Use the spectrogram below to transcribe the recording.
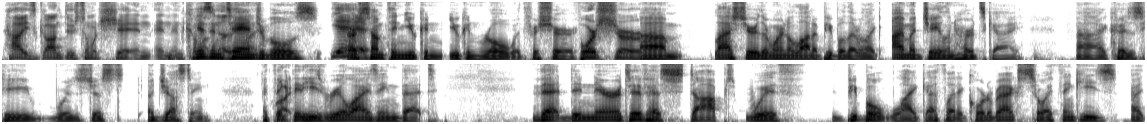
how he's gone through so much shit and and, and come His out the other side. intangibles Yeah. are something you can you can roll with for sure. for sure. Um, last year there weren't a lot of people that were like, "I'm a Jalen Hurts guy," because he was just adjusting. I think Right. that he's realizing that that the narrative has stopped with people like athletic quarterbacks. So I think he's. I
